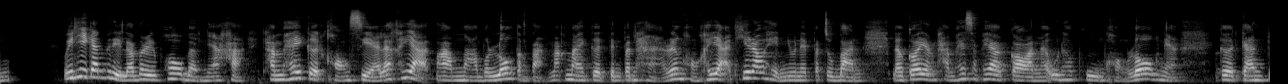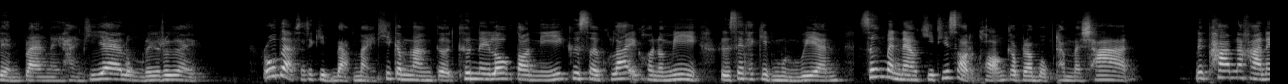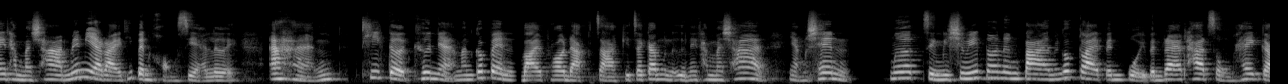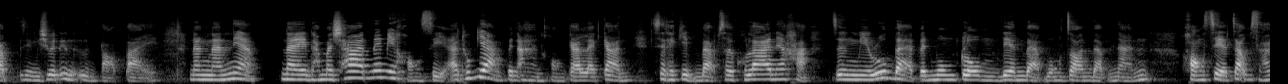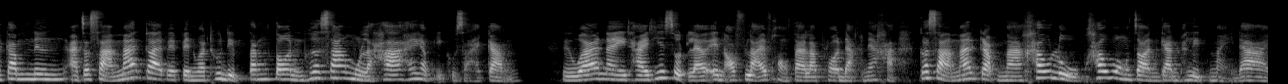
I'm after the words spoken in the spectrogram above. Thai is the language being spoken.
วิธีการผลิตและบริโภคแบบนี้ค่ะทำให้เกิดของเสียและขยะตามมาบนโลกต่างๆ มากมายเกิดเป็นปัญหาเรื่องของขยะที่เราเห็นอยู่ในปัจจุบัน แล้วก็ยังทำให้ทรัพยากรและอุณหภูมิของโลกเนี่ยเกิดการเปลี่ยนแปลงในทางที่แย่ลงเรื่อย ๆรูปแบบเศรษฐกิจแบบใหม่ที่กำลังเกิดขึ้นในโลกตอนนี้คือ circular economy หรือเศรษฐกิจหมุนเวียน ซึ่งเป็นแนวคิดที่สอดคล้องกับระบบธรรมชาติ นึกภาพนะคะในธรรมชาติไม่มีอะไรที่เป็นของเสียเลย อาหารที่เกิดขึ้นเนี่ยมันก็เป็น by product จากกิจกรรมอื่นๆ ในธรรมชาติ อย่างเช่น เมื่อสิ่งมีชีวิตตัวหนึ่งตาย มันก็กลายเป็นปุ๋ยเป็นแร่ธาตุส่งให้กับสิ่งมีชีวิตอื่น ๆ ต่อไป ดังนั้นเนี่ย ในธรรมชาติไม่มีของเสียทุกอย่างเป็นอาหารของกันและกัน เศรษฐกิจแบบเซอร์คูลาร์เนี่ยค่ะ จึงมีรูปแบบเป็นวงกลม เรียนแบบวงจรแบบนั้น ของเสียจากอุตสาหกรรมหนึ่งอาจจะสามารถกลายไปเป็นวัตถุดิบตั้งต้น เพื่อสร้างมูลค่าให้กับอีกอุตสาหกรรม หรือว่าในท้ายที่สุดแล้ว end of life ของแต่ละ product เนี่ยค่ะก็สามารถกลับมาเข้าลูปเข้าวงจรการผลิตใหม่ได้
